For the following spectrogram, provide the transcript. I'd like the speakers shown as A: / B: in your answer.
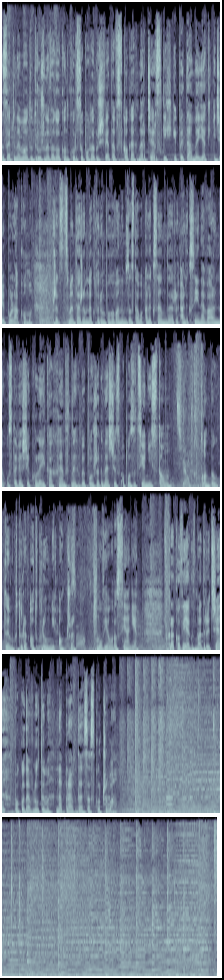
A: Zaczynamy od drużynowego konkursu Pucharu Świata w skokach narciarskich i pytamy, jak idzie Polakom. Przed cmentarzem, na którym pochowanym został Aleksander Aleksiej Nawalny, ustawia się kolejka chętnych, by pożegnać się z opozycjonistą. On był tym, który odkrył mi oczy, mówią Rosjanie. W Krakowie jak w Madrycie, pogoda w lutym naprawdę zaskoczyła.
